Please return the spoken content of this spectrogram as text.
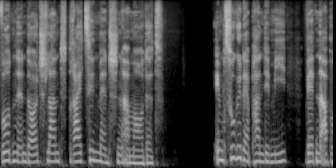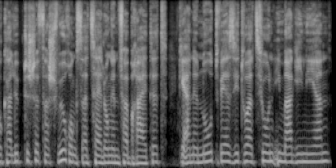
wurden in Deutschland 13 Menschen ermordet. Im Zuge der Pandemie werden apokalyptische Verschwörungserzählungen verbreitet, die eine Notwehrsituation imaginieren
